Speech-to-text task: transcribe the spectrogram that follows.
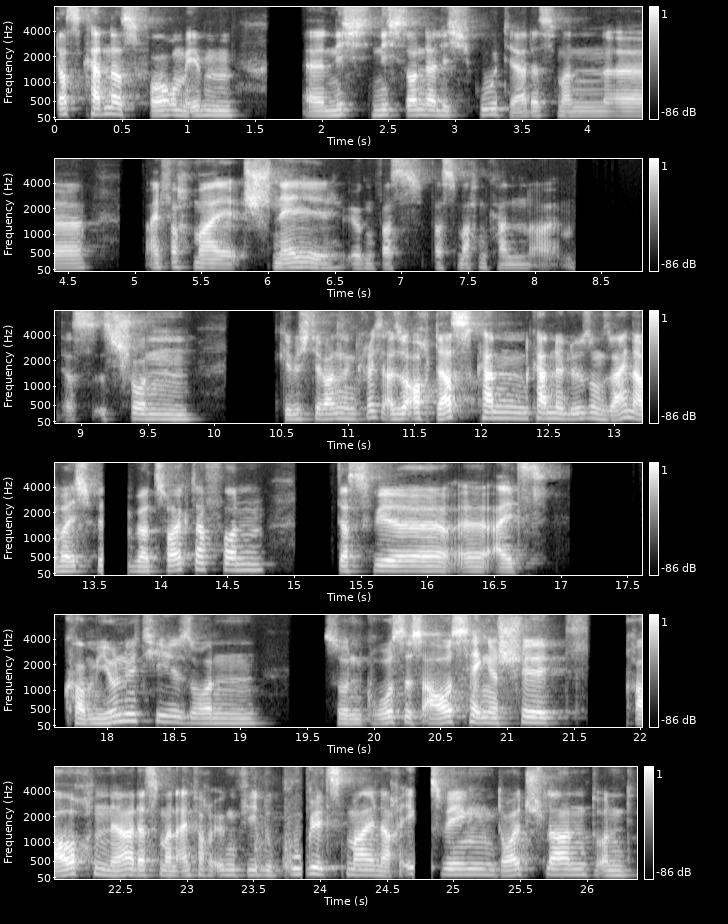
das kann das Forum eben äh, nicht, nicht sonderlich gut, ja, dass man äh, einfach mal schnell irgendwas was machen kann. Ähm, das ist schon, Gebe ich dir wahnsinnig recht. Also auch das kann, kann eine Lösung sein, aber ich bin überzeugt davon, dass wir äh, als Community so ein, so ein großes Aushängeschild brauchen, ja, dass man einfach irgendwie, du googelst mal nach X-Wing Deutschland und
